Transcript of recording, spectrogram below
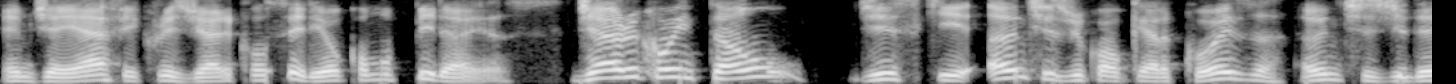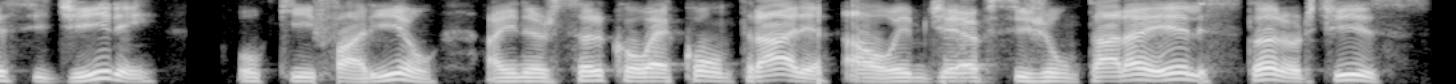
MJF e Chris Jericho seriam como piranhas. Jericho então diz que antes de qualquer coisa, antes de decidirem o que fariam, a Inner Circle é contrária ao MJF se juntar a eles, Tano Ortiz,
